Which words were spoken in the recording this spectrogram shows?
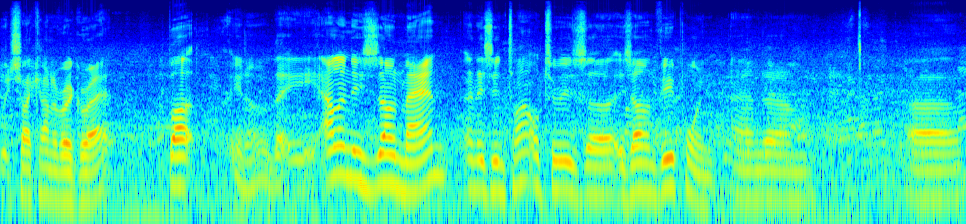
which I kind of regret. But you know, they, Alan is his own man and is entitled to his uh, his own viewpoint, and um, uh,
